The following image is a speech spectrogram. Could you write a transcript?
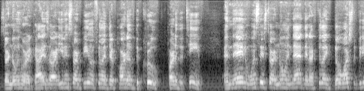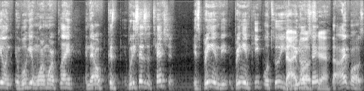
start knowing who our guys are, even start feeling feel like they're part of the crew, part of the team. And then once they start knowing that, then I feel like they'll watch the video and, and we'll get more and more play. And that'll because what he says is attention is bringing the bringing people to you. The you know what I'm eyeballs, saying? yeah. The eyeballs.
